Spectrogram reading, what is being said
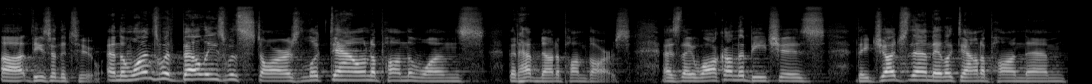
Uh, these are the two. And the ones with bellies with stars look down upon the ones that have none upon theirs. As they walk on the beaches, they judge them, they look down upon them,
